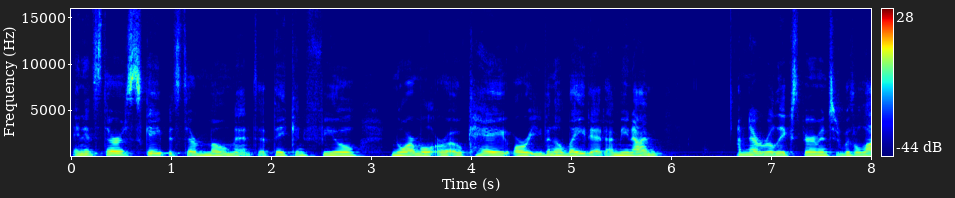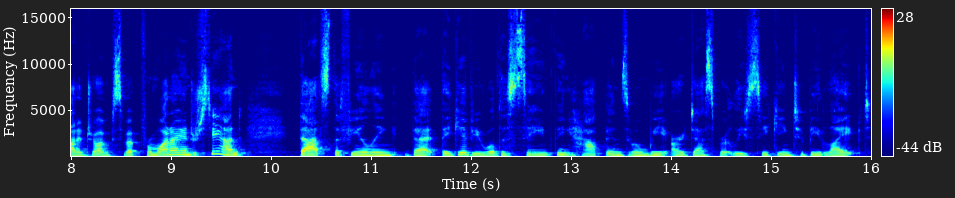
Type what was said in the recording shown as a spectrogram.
And it's their escape, it's their moment that they can feel normal or okay or even elated. I mean, I'm I've never really experimented with a lot of drugs, but from what I understand, that's the feeling that they give you. Well, the same thing happens when we are desperately seeking to be liked.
